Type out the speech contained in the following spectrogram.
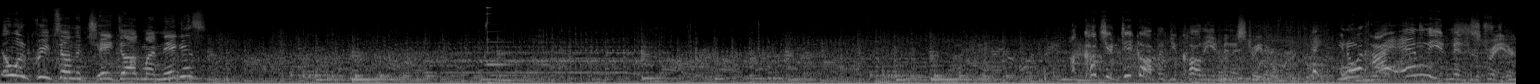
No one creeps on the J-Dog, my niggas. Cut your dick off if you call the administrator. Hey, you know what? I am the administrator.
